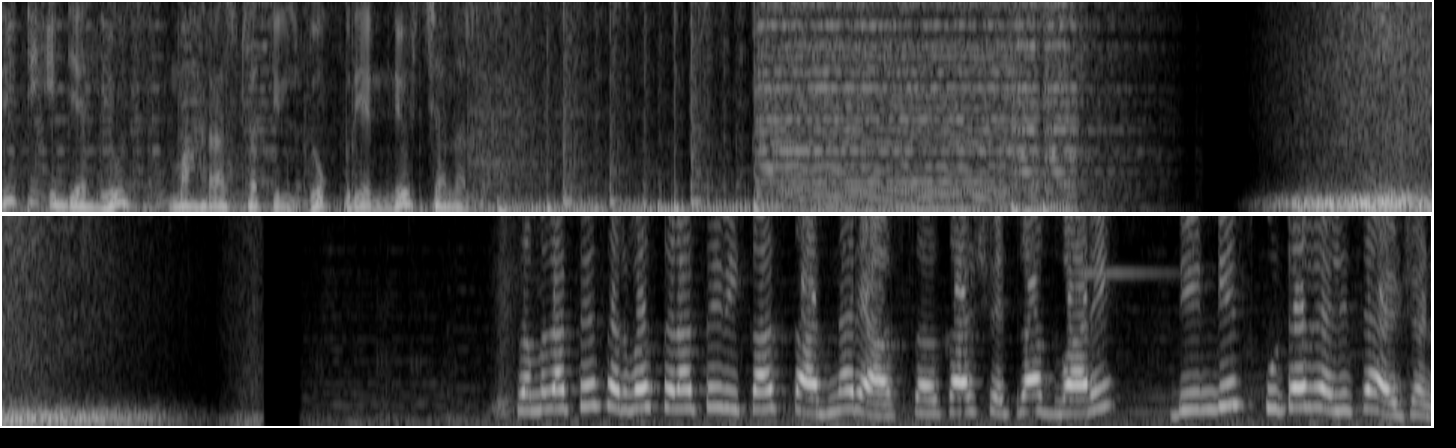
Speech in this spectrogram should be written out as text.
सिटी इंडिया न्यूज महाराष्ट्रातील लोकप्रिय न्यूज चॅनल. समाजाचे सर्व स्तराचे विकास साधणाऱ्या सहकार क्षेत्राद्वारे दिंडी स्कूटर रॅलीचे आयोजन.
